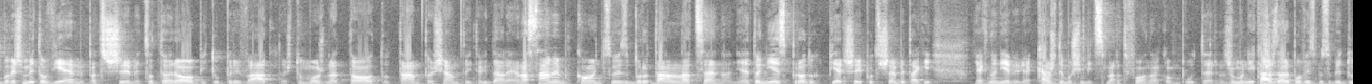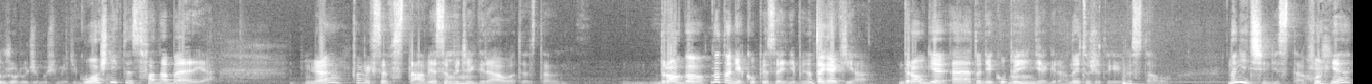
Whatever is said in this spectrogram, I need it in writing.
bo wiesz, my to wiemy, patrzymy, co to robi, tu prywatność, tu można to, tu tamto, siamto i tak dalej. A na samym końcu jest brutalna cena, nie? To nie jest produkt pierwszej potrzeby taki, jak no nie wiem, jak każdy musi mieć smartfona, komputer, że nie każdy, ale powiedzmy sobie dużo ludzi musi mieć. Głośnik to jest fanaberia. Nie? To jak sobie wstawię, sobie Mhm. będzie grało, to jest tam drogo, no to nie kupię sobie nie będzie. No tak jak ja. Drogie, e, to nie kupię Mhm. i nie gra. No i co się takiego stało? No nic się nie stało, nie?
